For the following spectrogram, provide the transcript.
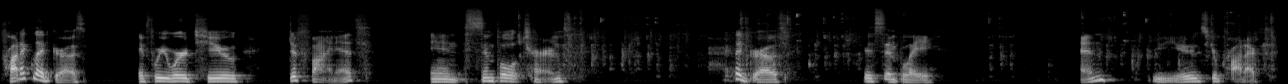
product led growth, if we were to define it in simple terms, product growth is simply when you use your product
